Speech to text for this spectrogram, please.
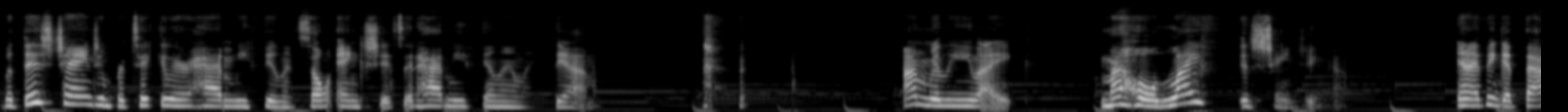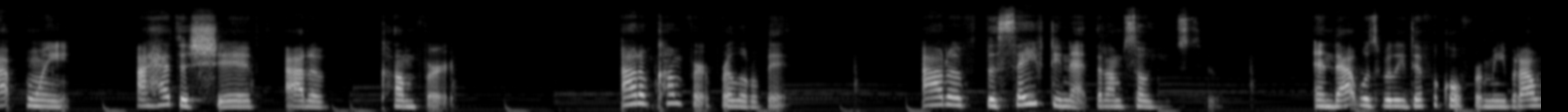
But this change in particular had me feeling so anxious. It had me feeling like, damn, I'm really like, my whole life is changing now. And I think at that point, I had to shift out of comfort, out of comfort for a little bit, out of the safety net that I'm so used to. And that was really difficult for me. But I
